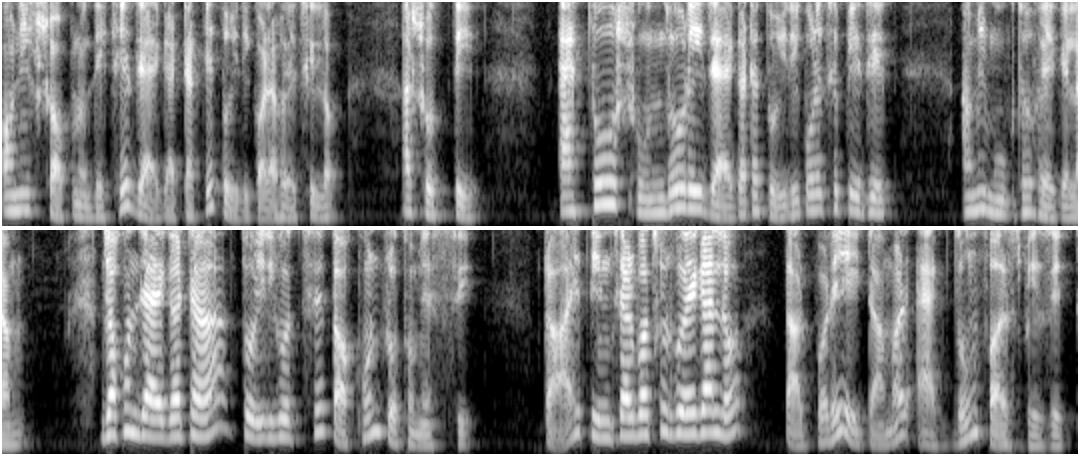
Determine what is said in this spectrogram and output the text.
অনেক স্বপ্ন দেখে জায়গাটাকে তৈরি করা হয়েছিল। আর সত্যি, এত সুন্দর এই জায়গাটা তৈরি করেছে পেজিত, আমি মুগ্ধ হয়ে গেলাম। যখন জায়গাটা তৈরি হচ্ছে, তখন প্রথম এসছি। প্রায় তিন চার বছর হয়ে গেল, তারপরে এইটা আমার একদম ফার্স্ট ভিজিট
